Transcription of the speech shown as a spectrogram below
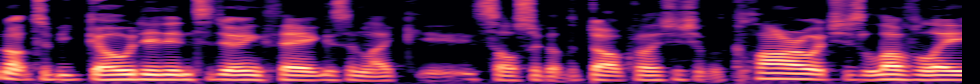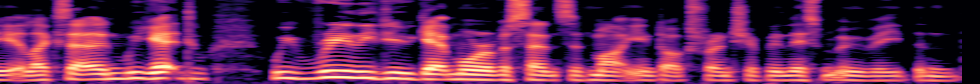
not to be goaded into doing things and like it's also got the Doc relationship with Clara which is lovely. Like I said and we get to, we really do get more of a sense of Marty and Doc's friendship in this movie than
